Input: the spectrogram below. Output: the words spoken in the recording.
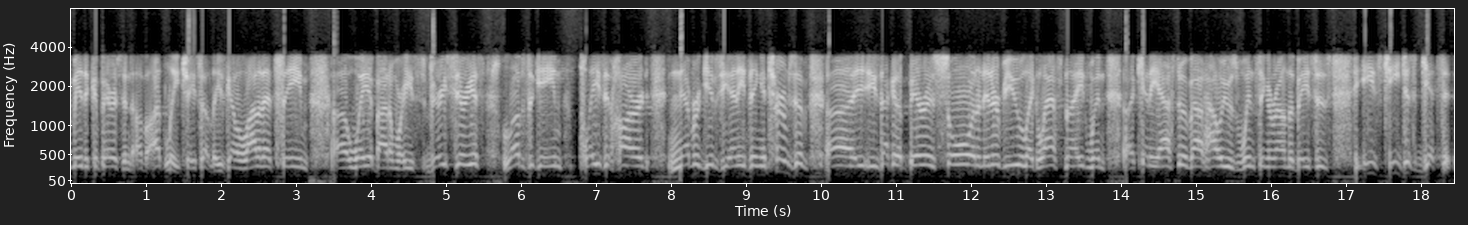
I've made the comparison of Utley, Chase Utley. He's got a lot of that same uh, way about him, where he's very serious, loves the game, plays it hard, never gives you anything in terms of uh, he's not going to bare his soul in an interview like last night when uh, Kenny asked him about how he was wincing around the bases. He's he just gets it.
